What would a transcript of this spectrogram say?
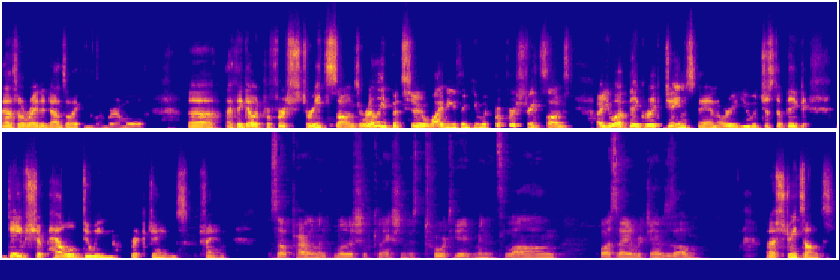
I also write it down so I can remember. I'm old. Uh, I think I would prefer street songs. Really, Patu? Why do you think you would prefer street songs? Are you a big Rick James fan, or are you just a big Dave Chappelle doing Rick James fan? So, Parliament Mothership Connection is 38 minutes long. What's the name of Rick James's album? Uh, street songs.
